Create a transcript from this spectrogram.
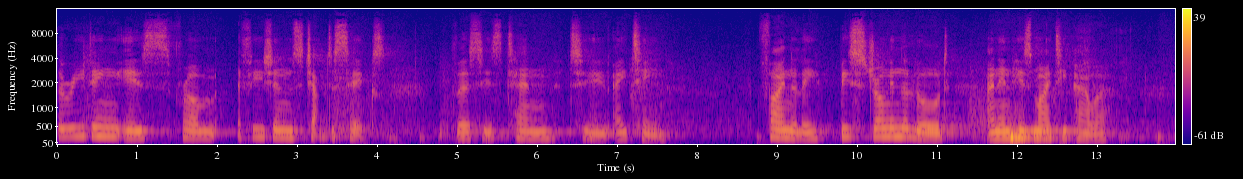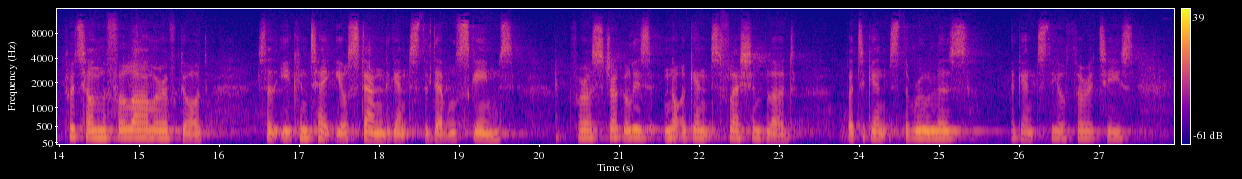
The reading is from Ephesians chapter 6, verses 10 to 18. Finally, be strong in the Lord and in his mighty power. Put on the full armour of God so that you can take your stand against the devil's schemes. For our struggle is not against flesh and blood, but against the rulers, against the authorities,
